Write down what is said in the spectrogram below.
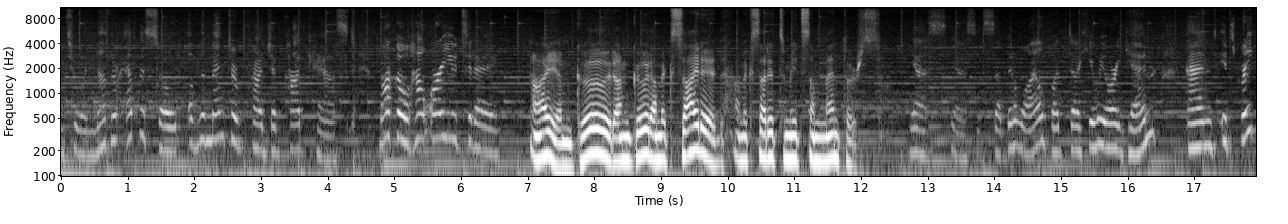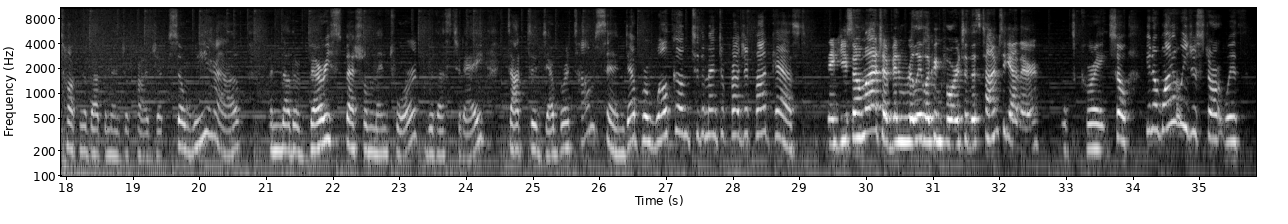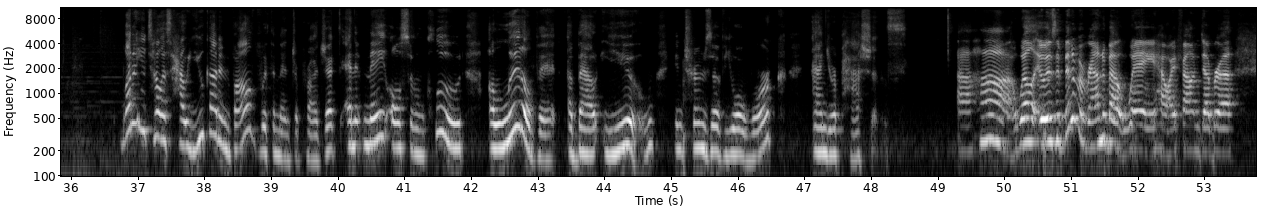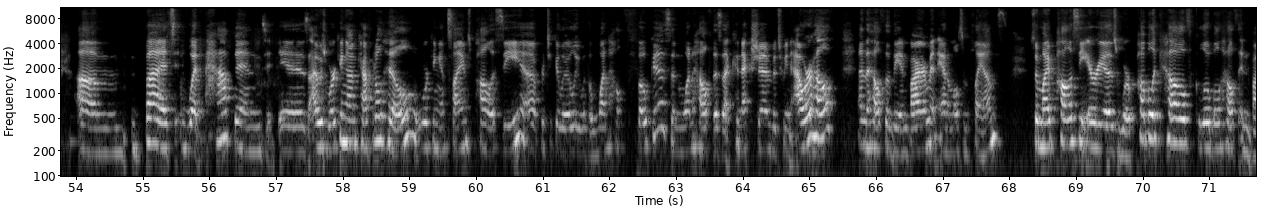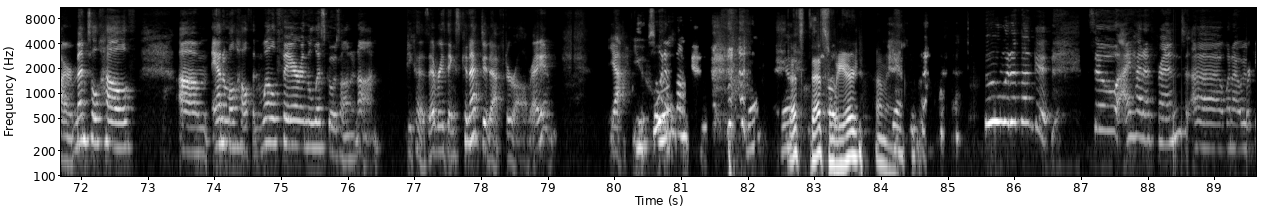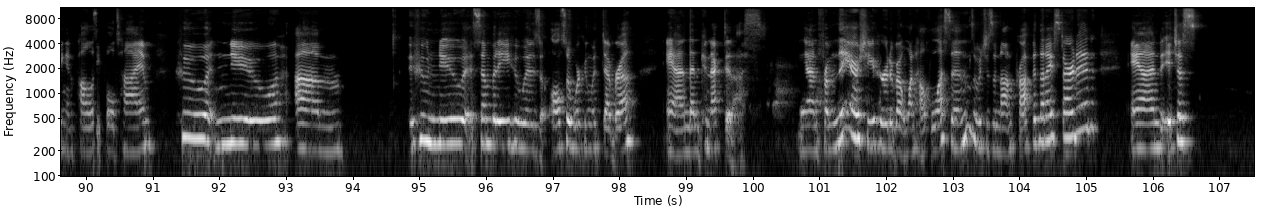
Welcome to another episode of the Mentor Project podcast. Marco, how are you today? I am good. I'm good. I'm excited. I'm excited to meet some mentors. Yes, yes. It's uh, been a while, but uh, here we are again. And it's great talking about the Mentor Project. So we have another very special mentor with us today, Dr. Deborah Thomson. Deborah, welcome to the Mentor Project podcast. Thank you so much. I've been really looking forward to this time together. That's great. So, you know, why don't we just start with why don't you tell us how you got involved with the Mentor Project? And it may also include a little bit about you in terms of your work and your passions. Uh huh. Well, it was a bit of a roundabout way how I found Deborah. Um, but what happened is I was working on Capitol Hill, working in science policy, uh, particularly with a One Health focus. And One Health is that connection between our health and the health of the environment, animals, and plants. So my policy areas were public health, global health, environmental health, um, animal health and welfare, and the list goes on and on because everything's connected after all, right? Yeah, you who would have thunk it? yeah, yeah. That's that's so, weird. I mean, yeah. who would have thunk it? So I had a friend uh, when I was working in policy full time who knew um, who knew somebody who was also working with Deborah, and then connected us. And from there, she heard about One Health Lessons, which is a nonprofit that I started, and it just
